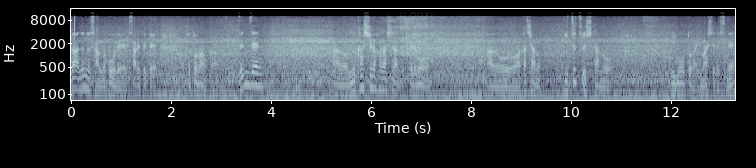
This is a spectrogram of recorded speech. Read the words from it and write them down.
ん、がヌヌさんの方でされてて、ちょっとなんか、全然、あの、昔の話なんですけども、あの、私、あの、5つ下の妹がいましてですね、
